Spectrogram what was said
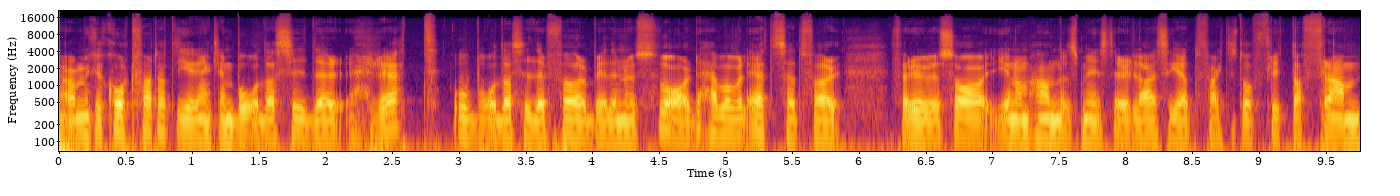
ja, mycket kortfattat ger egentligen båda sidor rätt och båda sidor förbereder nu svar. Det här var väl ett sätt för, för USA genom handelsminister Leisiger att faktiskt då flytta fram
